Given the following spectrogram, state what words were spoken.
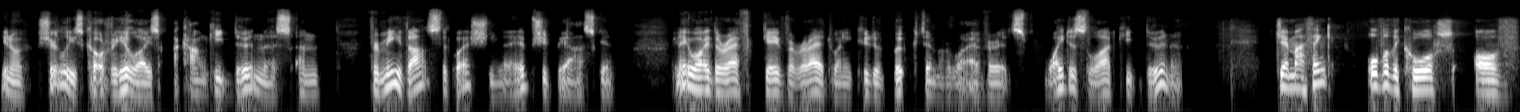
you know, surely he's got to realise I can't keep doing this. And for me, that's the question that Hib should be asking. Not why the ref gave a red when he could have booked him or whatever. It's why does the lad keep doing it? Jim, I think over the course of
